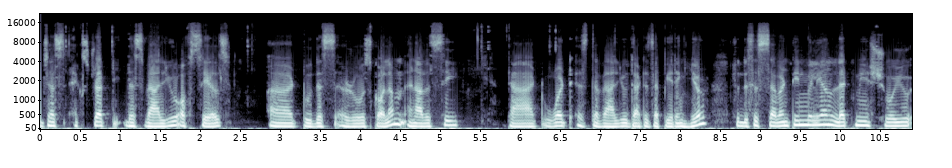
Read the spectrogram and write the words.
just extract this value of sales uh, to this rows column and I will see that what is the value that is appearing here. So this is 17 million. Let me show you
